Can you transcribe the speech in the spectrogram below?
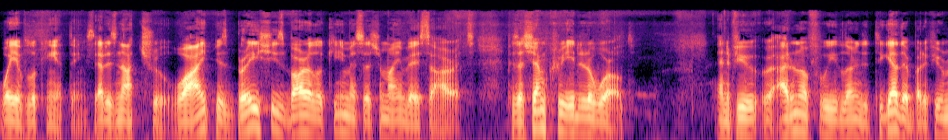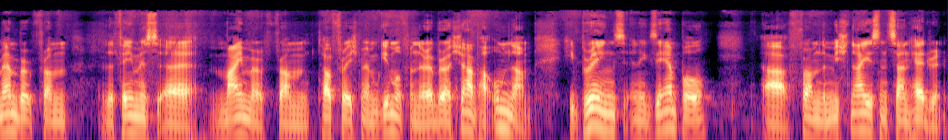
way of looking at things. That is not true. Why? Because Breishis bara Elokim es hashemayim ve'esaretz. Because Hashem created a world. And if you, I don't know if we learned it together, but if you remember from the famous uh, mimer from Tafresh Mem Gimel from the Rebbe Rashab Ha'umnam. He brings an example uh, from the Mishnayos and Sanhedrin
